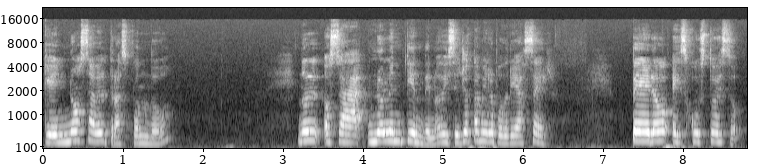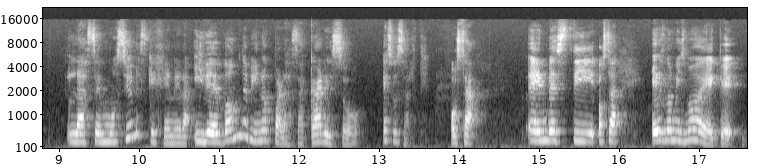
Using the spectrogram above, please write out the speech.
que no sabe el trasfondo, no, o sea, no lo entiende, ¿no? Dice, yo también lo podría hacer. Pero es justo eso, las emociones que genera y de dónde vino para sacar eso, eso es arte. O sea, en vestir, o sea, es lo mismo de que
